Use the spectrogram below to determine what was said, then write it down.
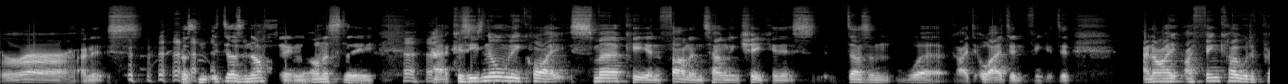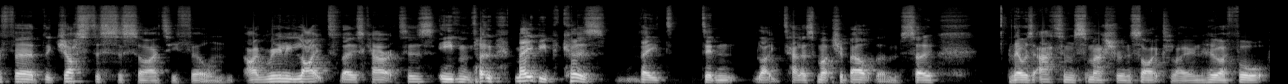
and it's it does nothing honestly because uh, he's normally quite smirky and fun and tongue in cheek and it's doesn't work. I, or I didn't think it did. And I, I think I would have preferred the Justice Society film. I really liked those characters, even though maybe because they didn't like tell us much about them. So there was Atom Smasher and Cyclone, who I thought,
